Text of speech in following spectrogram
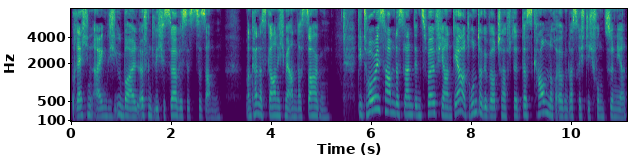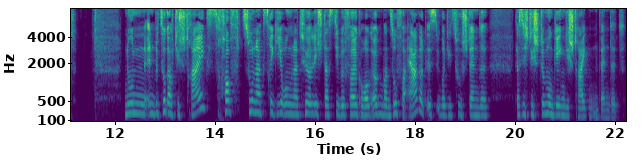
brechen eigentlich überall öffentliche Services zusammen. Man kann das gar nicht mehr anders sagen. Die Tories haben das Land in zwölf Jahren derart runtergewirtschaftet, dass kaum noch irgendwas richtig funktioniert. Nun, in Bezug auf die Streiks hofft Sunaks Regierung natürlich, dass die Bevölkerung irgendwann so verärgert ist über die Zustände, dass sich die Stimmung gegen die Streikenden wendet.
